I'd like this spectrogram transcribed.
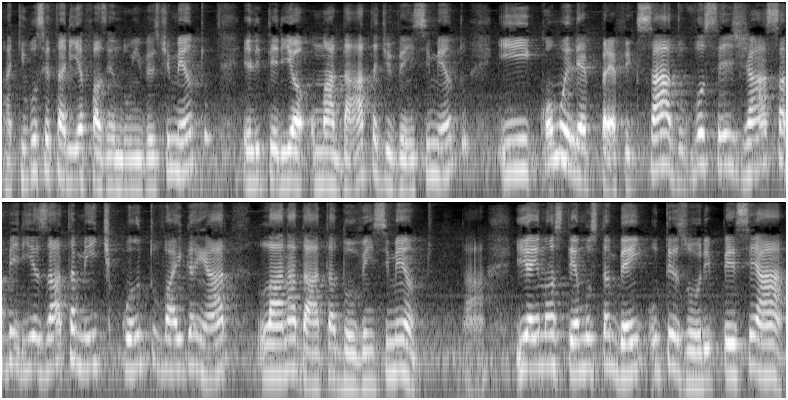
Aqui você estaria fazendo um investimento, ele teria uma data de vencimento e como ele é pré-fixado, você já saberia exatamente quanto vai ganhar lá na data do vencimento. Tá? E aí nós temos também o Tesouro IPCA,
